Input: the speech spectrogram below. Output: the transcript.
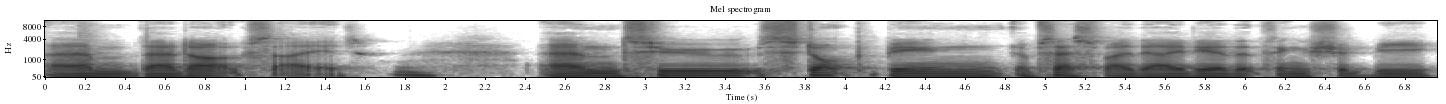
um, their dark side and to stop being obsessed by the idea that things should be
